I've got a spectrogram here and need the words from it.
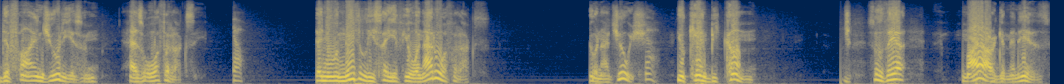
define Judaism as orthodoxy, Yeah. then you immediately say if you are not Orthodox, you are not Jewish. Yeah. You can't become. So there, my argument is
